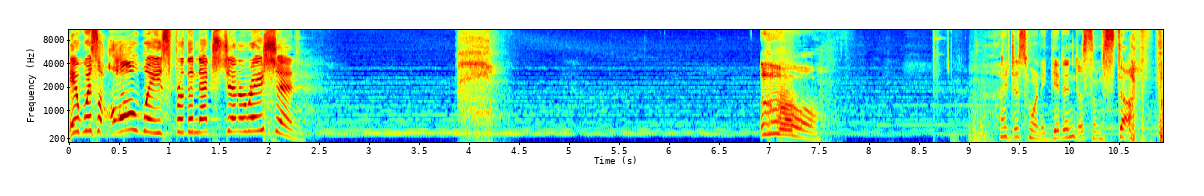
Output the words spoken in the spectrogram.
It was always for the next generation. oh, I just want to get into some stuff.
